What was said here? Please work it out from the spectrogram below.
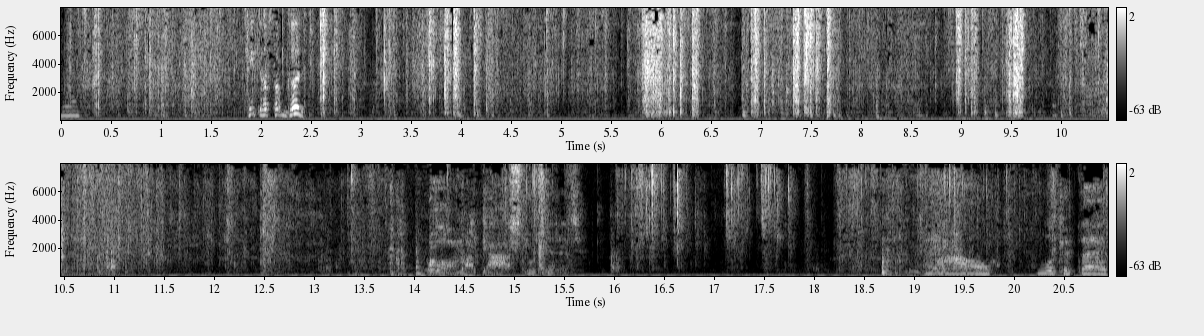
Man. Keep it up something good. Oh my gosh, look at it. Wow, look at that.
